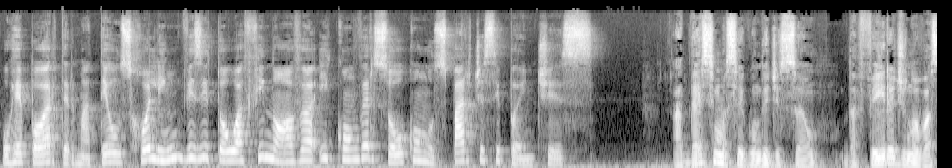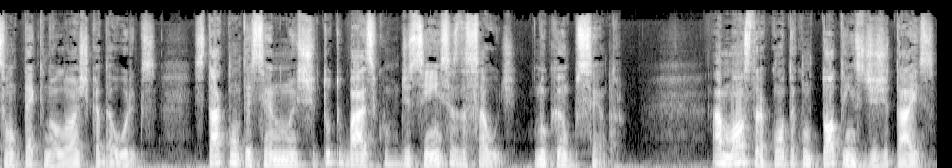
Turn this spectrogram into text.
O repórter Matheus Rolim visitou a Finova e conversou com os participantes. A 12ª edição da Feira de Inovação Tecnológica da URGS está acontecendo no Instituto Básico de Ciências da Saúde, no Campo Centro. A mostra conta com totens digitais,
